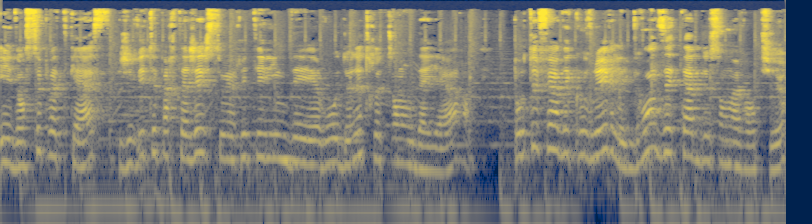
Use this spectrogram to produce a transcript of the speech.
Et dans ce podcast, je vais te partager le storytelling des héros de notre temps ou d'ailleurs pour te faire découvrir les grandes étapes de son aventure,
